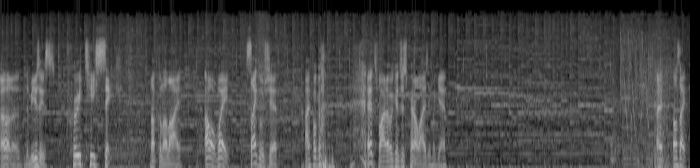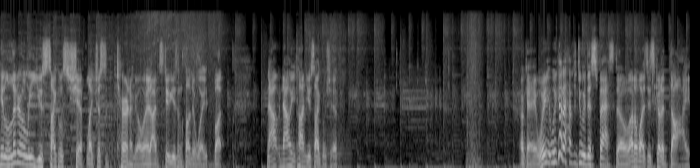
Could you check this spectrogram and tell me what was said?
Oh, the, the music is pretty sick. Not gonna lie. Oh, wait. Psycho Shift. I forgot. it's fine, we can just paralyze him again. I, I, was like, he literally used Psycho Shift like just a turn ago, and I'm still using Thunder Wave, but now now he can't use Psycho Shift. Okay, we, we gotta have to do it this fast though, otherwise it's gonna die.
